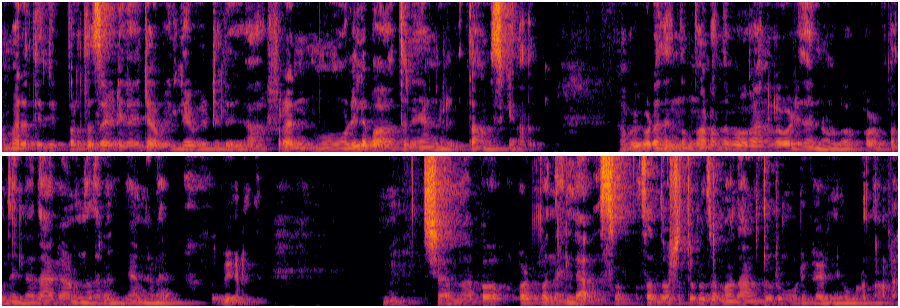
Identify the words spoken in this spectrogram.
ആ മരത്തിന്റെ ഇപ്പുറത്തെ സൈഡിലായിട്ട് ആ വലിയ വീട്ടിൽ ആ ഫ്രണ്ട് മുകളിലെ ഭാഗത്താണ് ഞങ്ങൾ താമസിക്കുന്നത്. അപ്പോൾ ഇവിടെ നിന്നും നടന്നു പോകാനുള്ള വഴി തന്നെ ഉള്ളൂ. കുഴപ്പമൊന്നുമില്ല. അതാ കാണുന്നതാണ് ഞങ്ങളുടെ വീട്. ശാന്ത അപ്പോൾ കുഴപ്പമൊന്നുമില്ല. സന്തോഷത്തോടും സമാധാനത്തോടും കൂടി കഴിഞ്ഞു കൂടുന്ന ആളെ.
